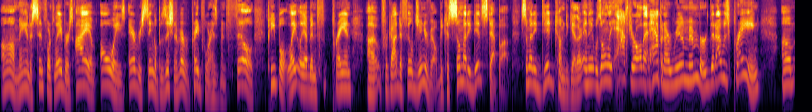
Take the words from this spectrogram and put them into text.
oh man, to send forth laborers. I have always, every single position I've ever prayed for has been filled. People, lately, I've been f- praying uh, for God to fill Juniorville because somebody did step up. Somebody did come together. And it was only after all that happened, I remembered that I was praying um,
